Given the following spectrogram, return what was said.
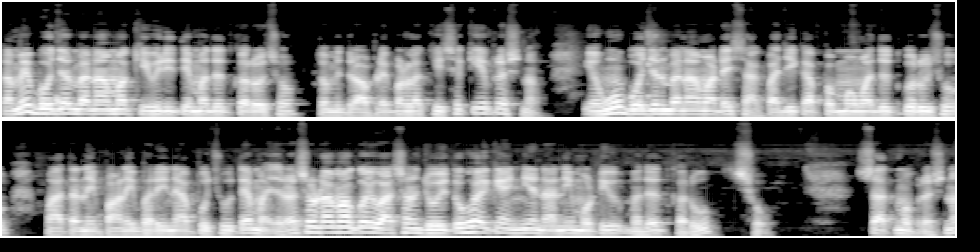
તમે ભોજન બનાવવામાં કેવી રીતે મદદ કરો છો? તો મિત્રો, આપણે પણ લખી શકીએ પ્રશ્ન કે હું ભોજન બનાવવા માટે શાકભાજી કાપવામાં મદદ કરું છું, માતાને પાણી ભરીને આપું છું, તેમજ રસોડામાં કોઈ વાસણ જોઈતું હોય કે અન્ય નાની મોટી મદદ કરું છું? સાતમો પ્રશ્ન,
